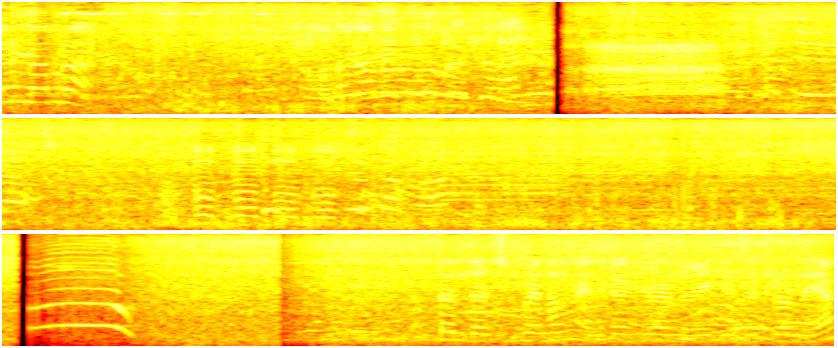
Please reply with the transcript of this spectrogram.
ఇది కాబరా మొత్తం తడిచిపోయినాం వెనక చూడండి వెహికల్స్ ఎట్లా ఉన్నాయా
